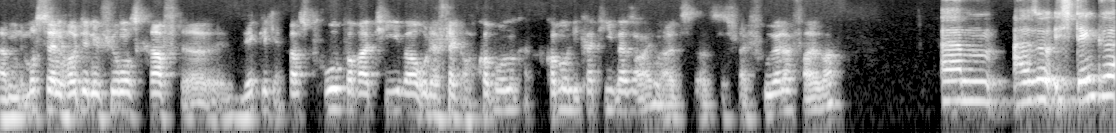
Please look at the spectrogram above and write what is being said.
Ähm, muss denn heute eine Führungskraft äh, wirklich etwas kooperativer oder vielleicht auch kommunikativer sein, als, als es vielleicht früher der Fall war? Ähm, also ich denke,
